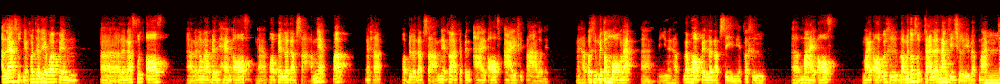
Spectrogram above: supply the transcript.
อันแรกสุดเนี่ยเขาจะเรียกว่าเป็นอะไรนะ foot off อ่าแล้วก็มาเป็น hand off นะพอเป็นระดับสามเนี่ยปั๊บนะครับพอเป็นระดับสามเนี่ยก็อาจจะเป็น eye off eye คือตาเราเนี่ยนะครับก็คือไม่ต้องมองละอ่าอย่างนี้นะครับ แล้วพอเป็นระดับสี่เนี่ยก็คือเอ่อ mind off mind off ก็คือเราไม่ต้องสนใจแล้วนั่งเฉยๆแบบไม่อืมใจ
